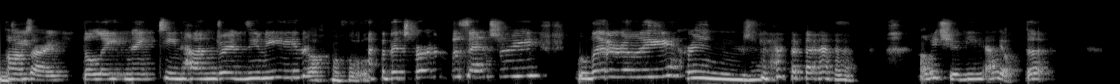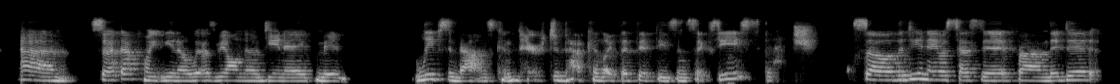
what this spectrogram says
Oh, I'm sorry. The late 1900s, you mean? Oh, the turn of the century? Literally. cringe. I'll be chuggy. I got that. Um, so at that point, you know, as we all know, DNA made leaps and bounds compared to back in like the 50s and 60s. So the DNA was tested from they did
